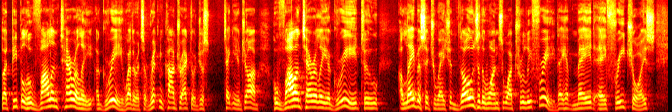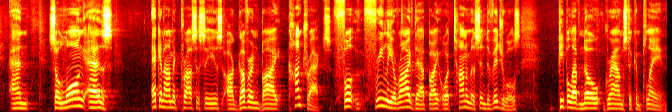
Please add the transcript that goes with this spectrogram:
but people who voluntarily agree, whether it's a written contract or just taking a job, who voluntarily agree to a labor situation, those are the ones who are truly free. They have made a free choice, and so long as economic processes are governed by contracts full, freely arrived at by autonomous individuals, people have no grounds to complain.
